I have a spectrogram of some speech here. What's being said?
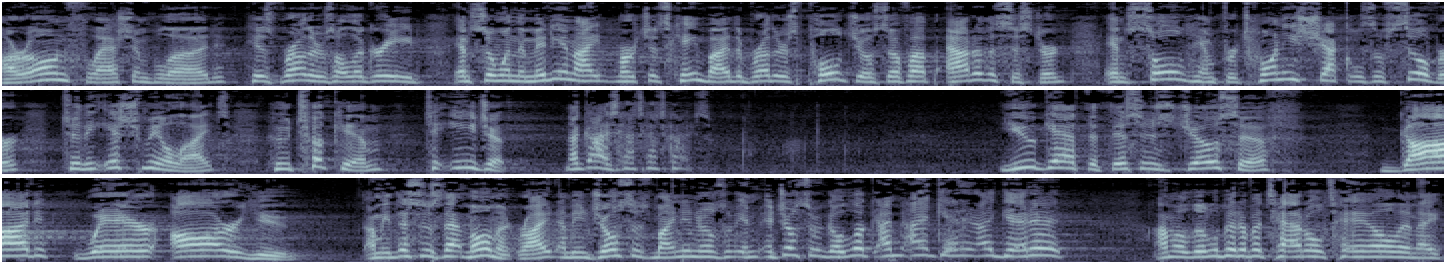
our own flesh and blood, his brothers all agreed. And so when the Midianite merchants came by, the brothers pulled Joseph up out of the cistern and sold him for 20 shekels of silver to the Ishmaelites who took him to Egypt. Now, guys, guys, guys, guys. You get that this is Joseph. God, where are you? I mean, this is that moment, right? I mean, Joseph's mind, and, and Joseph would go, Look, I, I get it, I get it. I'm a little bit of a tattletale, and I,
